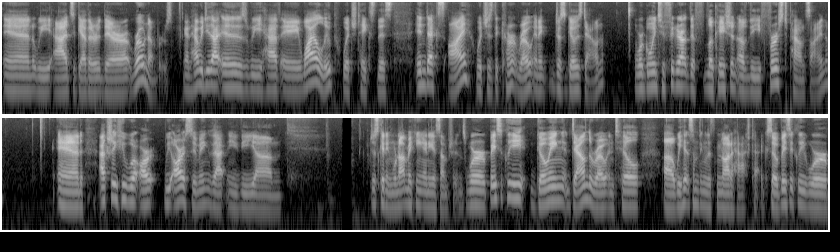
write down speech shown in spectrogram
and we add together their row numbers. And how we do that is we have a while loop, which takes this index i, which is the current row, and it just goes down we're going to figure out the location of the first pound sign. And actually, we are we are assuming that the um, just kidding. We're not making any assumptions. We're basically going down the row until uh, we hit something that's not a hashtag. So basically, we're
